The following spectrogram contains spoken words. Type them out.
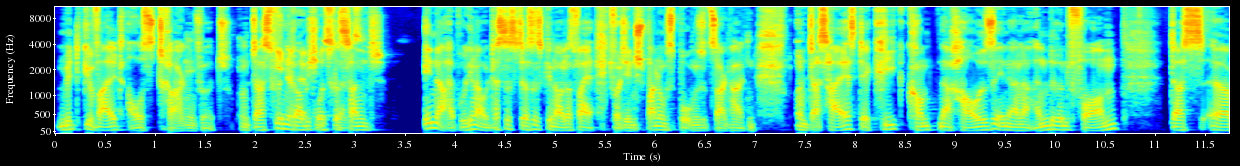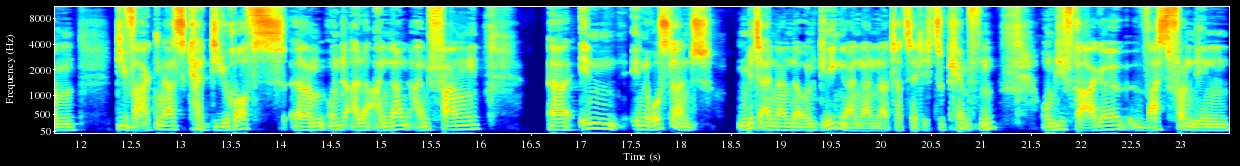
mit Gewalt austragen wird. Und das wird, glaube ich, interessant. Innerhalb, genau, das ist, das ist genau, das war ja, ich wollte den Spannungsbogen sozusagen halten. Und das heißt, der Krieg kommt nach Hause in einer anderen Form, dass ähm, die Wagners, Kadyrovs ähm, und alle anderen anfangen, äh, in, in Russland miteinander und gegeneinander tatsächlich zu kämpfen, um die Frage, was von den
